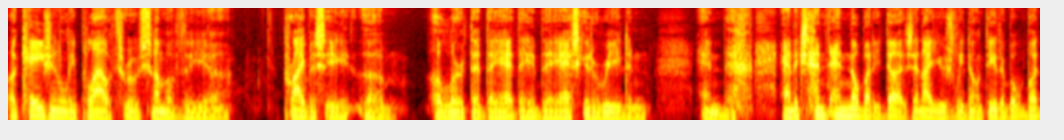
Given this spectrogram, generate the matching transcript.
occasionally plow through some of the uh, privacy um, alert that they they they ask you to read and and and and, and nobody does, and I usually don't either. But but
